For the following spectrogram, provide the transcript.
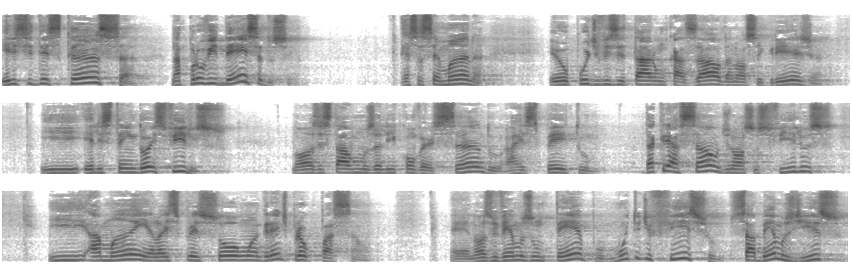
Ele se descansa na providência do Senhor. Essa semana eu pude visitar um casal da nossa igreja e eles têm dois filhos. Nós estávamos ali conversando a respeito da criação de nossos filhos e a mãe ela expressou uma grande preocupação. É, nós vivemos um tempo muito difícil, sabemos disso,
